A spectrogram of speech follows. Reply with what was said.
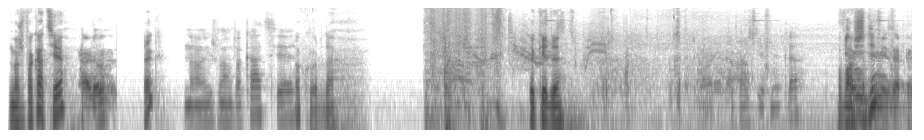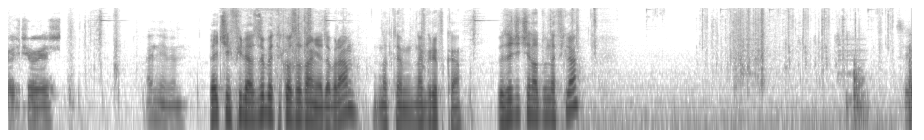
Masz wakacje? Halo? Tak? No, już mam wakacje. O kurde. Do kiedy? Do października? Czemu ty Poważnie? mnie zaprosiłeś? A nie wiem. Dajcie chwilę, zrobię tylko zadanie, dobra? Na tym, nagrywkę. Wy Zejdziecie na dół na chwilę? Co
